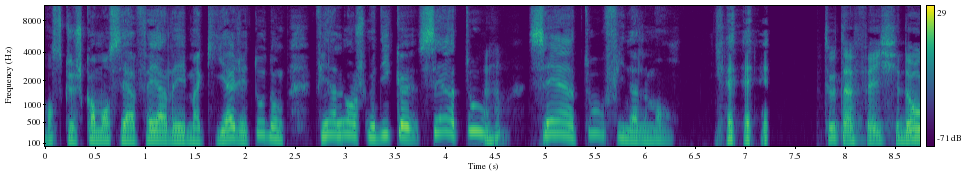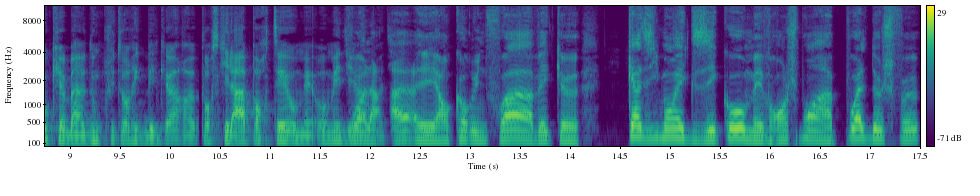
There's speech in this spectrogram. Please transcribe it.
dans, ce que je commençais à faire, les maquillages et tout. Donc finalement, je me dis que c'est un tout. Mmh c'est un tout finalement. Tout à fait. Donc, bah, donc plutôt Rick Baker pour ce qu'il a apporté aux, aux médias. Voilà. Ah, et encore une fois, avec quasiment ex aequo, mais franchement un poil de cheveux,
